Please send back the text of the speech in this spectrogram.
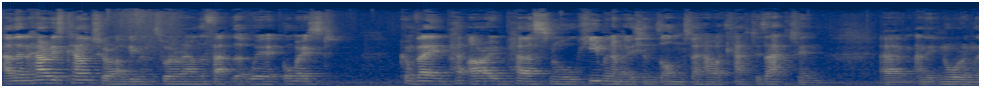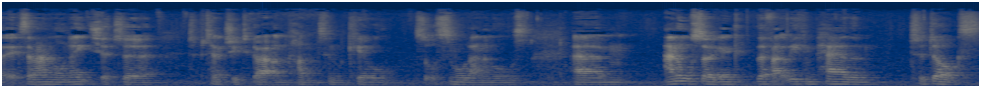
and then Harry's counter arguments were around the fact that we're almost conveying pe- our own personal human emotions onto how a cat is acting, um, and ignoring that it's their animal nature to, to potentially to go out and hunt and kill sort of small animals, um, and also again the fact that we compare them to dogs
